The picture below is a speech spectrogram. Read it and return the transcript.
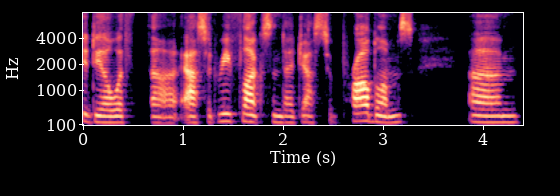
to deal with uh, acid reflux and digestive problems. Um,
